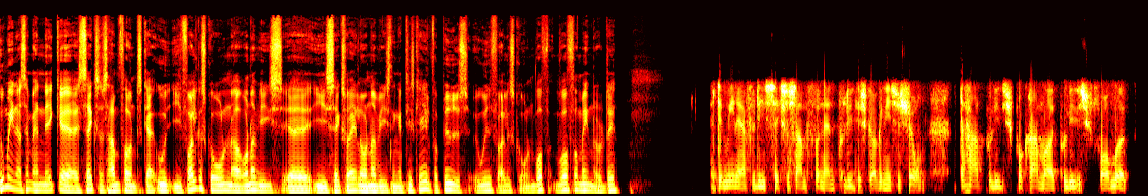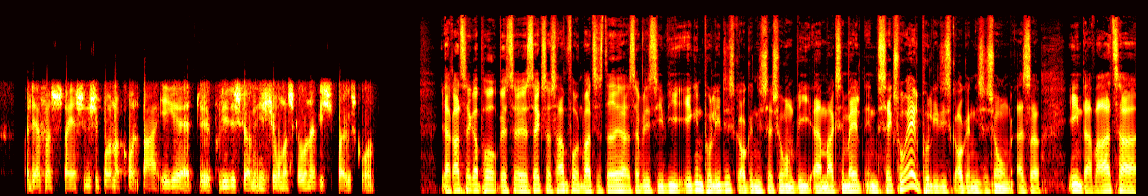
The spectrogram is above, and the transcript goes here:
Du mener simpelthen ikke, at sex og samfund skal ud i folkeskolen og undervise øh, i seksualundervisning, at de skal helt forbydes ude i folkeskolen. Hvorfor, hvorfor mener du det? Det mener jeg, fordi Sex og Samfund er en politisk organisation, der har et politisk program og et politisk formål. Og derfor så jeg synes i bund og grund bare ikke, at øh, politiske organisationer skal undervise i folkeskolen. Jeg er ret sikker på, at hvis øh, Sex og Samfund var til stede her, så vil det sige, at vi er ikke en politisk organisation. Vi er maksimalt en seksualpolitisk organisation. Altså en, der varetager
